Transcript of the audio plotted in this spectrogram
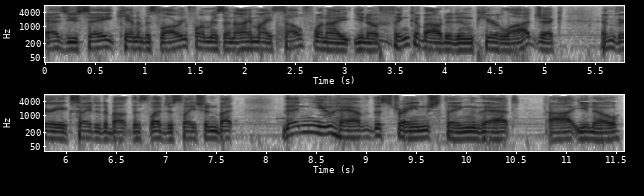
as you say, cannabis law reformers and I myself, when I you know think about it in pure logic, am very excited about this legislation. But then you have the strange thing that uh, you know.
